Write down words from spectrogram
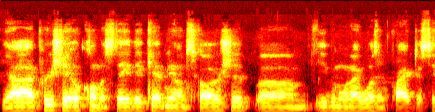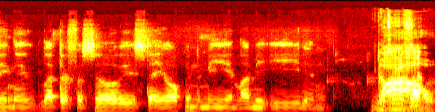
yeah, I appreciate Oklahoma State. They kept me on scholarship um, even when I wasn't practicing. They let their facilities stay open to me and let me eat. And wow,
